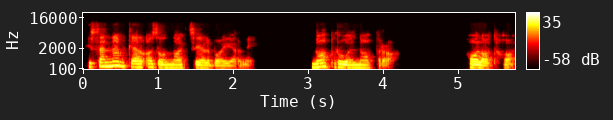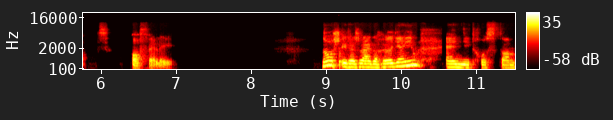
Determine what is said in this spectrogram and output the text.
Hiszen nem kell azonnal célba érni. Napról napra haladhatsz afelé. Nos, édes drága hölgyeim, ennyit hoztam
